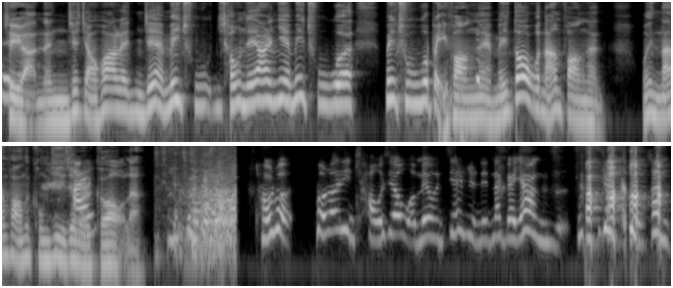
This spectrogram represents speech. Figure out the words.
最远的。你这讲话了，你这也没出，你瞅你这样，你也没出过，没出过北方啊，没到过南方啊。我跟你南方的空气这边可好了，瞅瞅瞅瞅你嘲笑我没有见识的那个样子，真可恨。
